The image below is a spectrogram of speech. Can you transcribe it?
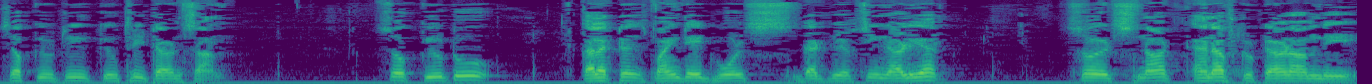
so Q3 Q3 turns on so Q2 collector is 0.8 volts that we have seen earlier. So it's not enough to turn on the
